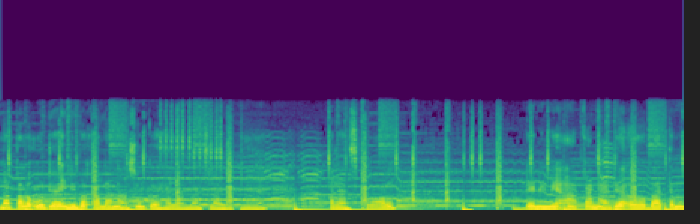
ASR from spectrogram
nah kalau udah ini bakalan langsung ke halaman selanjutnya. Kalian scroll. Dan ini akan ada uh, button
